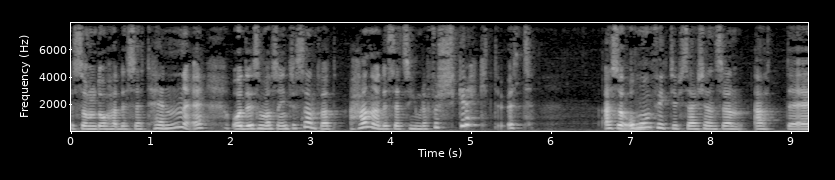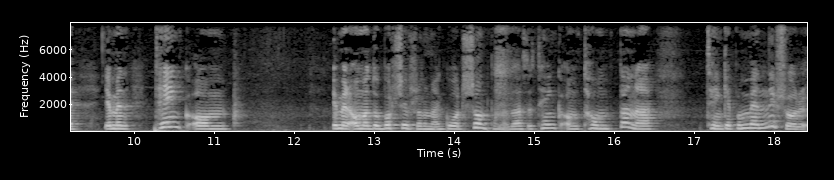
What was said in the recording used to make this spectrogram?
som då hade sett henne. Och det som var så intressant var att han hade sett så himla förskräckt ut. Alltså och hon fick typ så här känslan att, eh, ja men tänk om jag menar om man då bortser från de här gårdstomtarna då, alltså tänk om tomtarna tänker på människor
